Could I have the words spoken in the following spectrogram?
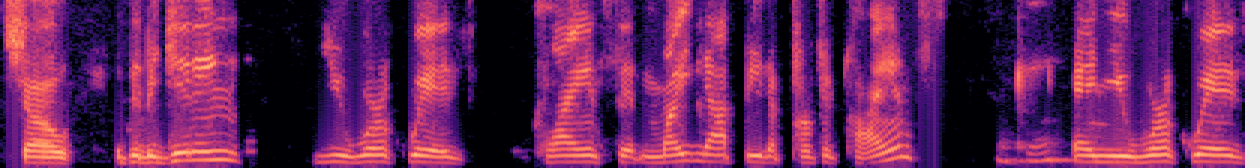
So at the beginning, you work with clients that might not be the perfect clients. Okay. And you work with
